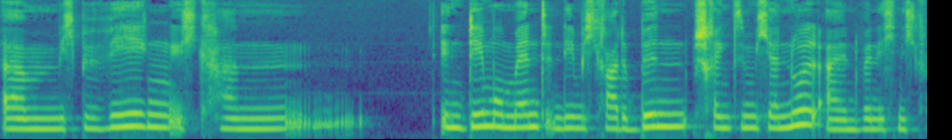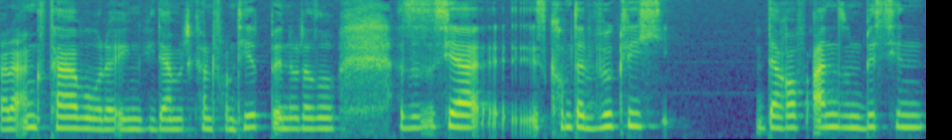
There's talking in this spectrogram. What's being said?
ähm, mich bewegen, ich kann in dem Moment, in dem ich gerade bin, schränkt sie mich ja null ein, wenn ich nicht gerade Angst habe oder irgendwie damit konfrontiert bin oder so. Also es ist ja, es kommt dann wirklich darauf an, so ein bisschen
